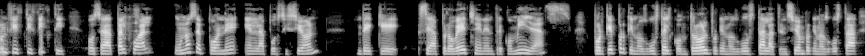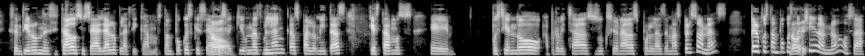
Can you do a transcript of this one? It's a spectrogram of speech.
un 50-50. O sea, tal cual uno se pone en la posición de que se aprovechen, entre comillas, ¿Por qué? Porque nos gusta el control, porque nos gusta la atención, porque nos gusta sentirnos necesitados, o sea, ya lo platicamos. Tampoco es que seamos aquí unas blancas palomitas que estamos eh, pues siendo aprovechadas o succionadas por las demás personas, pero pues tampoco está chido, ¿no? O sea,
